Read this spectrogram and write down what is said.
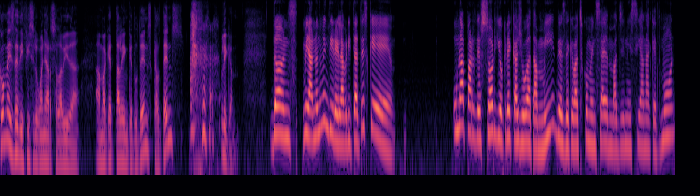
com és de difícil guanyar-se la vida amb aquest talent que tu tens, que el tens? Explica'm. Doncs, mira, no et mentiré, la veritat és que una part de sort jo crec que ha jugat amb mi des de que vaig començar i em vaig iniciar en aquest món.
